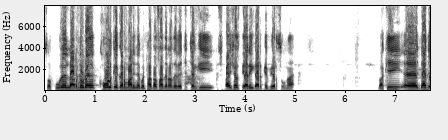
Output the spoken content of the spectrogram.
ਸੋ ਪੂਰੇ ਲੜ ਲੁੜ ਖੋਲ ਕੇ ਕਰਮ ਵਾਲੀ ਨੇ ਕੋਈ 8 ਦਿਨਾਂ ਦੇ ਵਿੱਚ ਚੰਗੀ ਸਪੈਸ਼ਲ ਤਿਆਰੀ ਕਰਕੇ ਫਿਰ ਸੋਣਾ। ਬਾਕੀ ਜੱਜ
